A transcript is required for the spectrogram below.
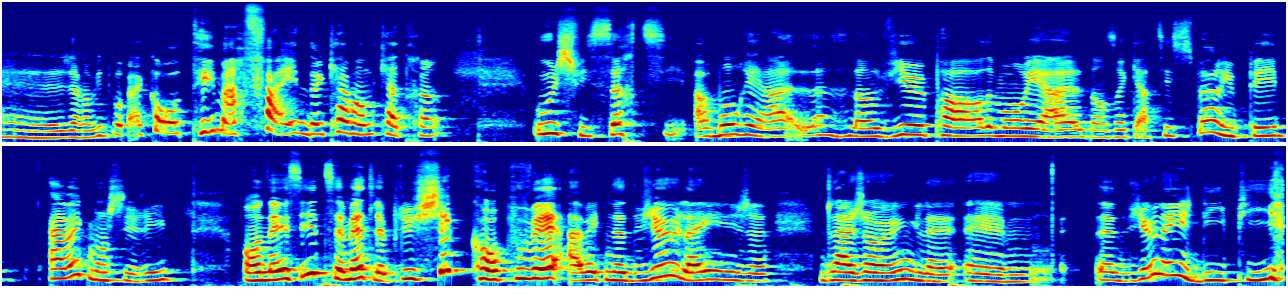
euh, j'ai envie de vous raconter ma fête de 44 ans où je suis sortie à Montréal, dans le vieux port de Montréal, dans un quartier super huppé, avec mon chéri. On a essayé de se mettre le plus chic qu'on pouvait avec notre vieux linge de la jungle, euh, notre vieux linge d'hippie.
